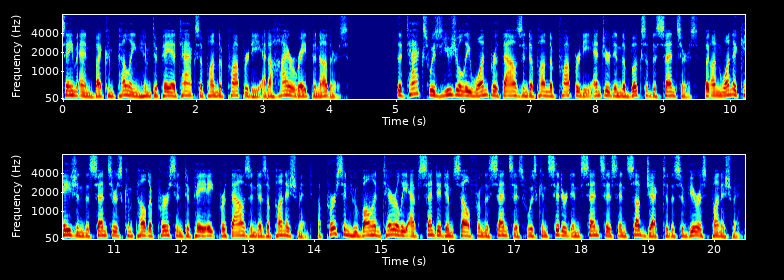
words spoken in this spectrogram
same end by compelling him to pay a tax upon the property at a higher rate than others. The tax was usually 1 per thousand upon the property entered in the books of the censors, but on one occasion the censors compelled a person to pay 8 per thousand as a punishment. A person who voluntarily absented himself from the census was considered incensus and subject to the severest punishment.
